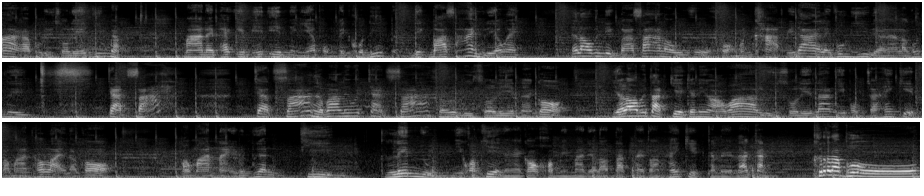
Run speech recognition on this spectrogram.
มากครับหลุยส์ซัวเรสยิ่งแบบมาในแพ็ค MSN อย่างเงี้ยผมเป็นคนที่เด็กบาซ่าอยู่แล้วไง แล้วเราเป็นเด็กบาซ่าเราโอ้โหของมันขาดไม่ได้อะไรพวกนี้อยู่แล้วนะเราก็เลยจัดซะจัดซะแถวบ้านเรียกว่าจัดซะสำหรับหลุยส์โซเลสนะก็ เดี๋ยวเราไปตัดเกรดกันดีกว่าว่าหลุยส์โซเลสล่านี้ผมจะให้เกรดประมาณเท่าไหร่แล้วก็ประมาณไหนเพื่อนๆที่เล่นอยู่มีความคิดเห็นยังไงก็คอมเมนต์มาเดี๋ยวเราตัดไปตอนให้เกรดกันเลยแล้วกัน ครับผม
